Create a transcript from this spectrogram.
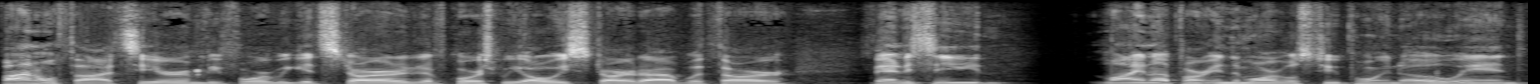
final thoughts here. And before we get started, of course, we always start out with our fantasy lineup, are In the Marbles 2.0. And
